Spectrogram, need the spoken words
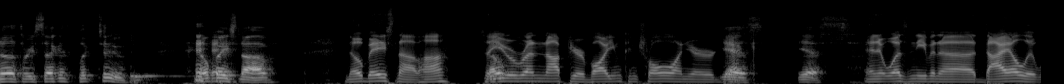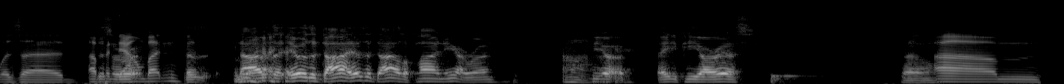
another three seconds. Click two. No bass knob. No bass knob, huh? So Nope. you were running off your volume control on your deck, Yes, yes. and it wasn't even a dial; it was a up Just and a down ro- button. It was, no, it was a, it was a dial. It was a dial. It was a Pioneer I run. Ah, P- uh, okay. 80 PRS. So Um,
